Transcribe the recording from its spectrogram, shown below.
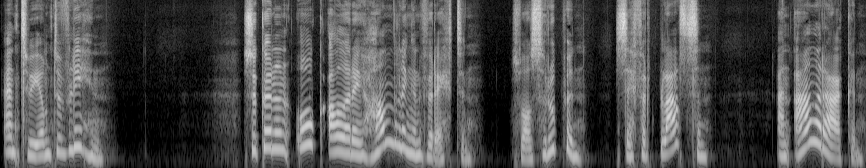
en twee om te vliegen. Ze kunnen ook allerlei handelingen verrichten, zoals roepen, zich verplaatsen en aanraken.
